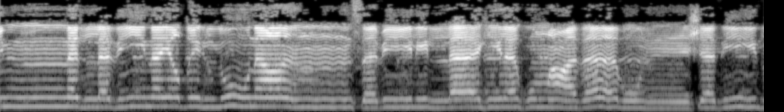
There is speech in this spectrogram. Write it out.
إن الذين يضلون عن سبيل الله لهم عذاب شديد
